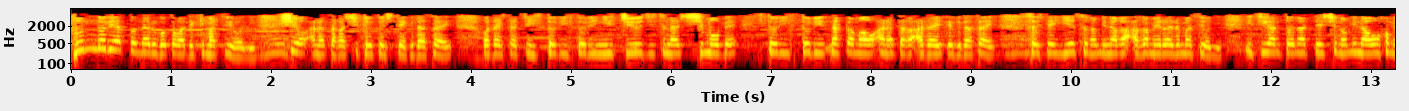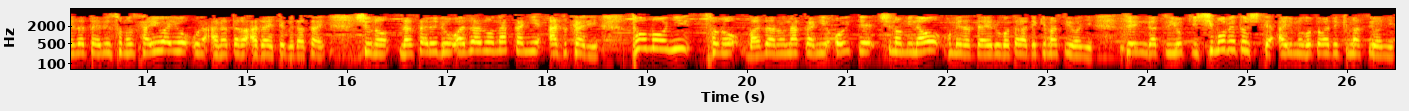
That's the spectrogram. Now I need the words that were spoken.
スンドリアとなることができますように主をあなたが祝福してください。私たち一人一人に忠実なしもべ一人一人仲間をあなたが与えてください。そしてイエスの皆が崇められますように一丸となって主の皆を褒めたたえるその幸いをあなたが与えてください。主のなされる技の中に預かり共にその技の中において主の皆を褒めたたえることができますように善月良きしもべとして歩むことができますように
